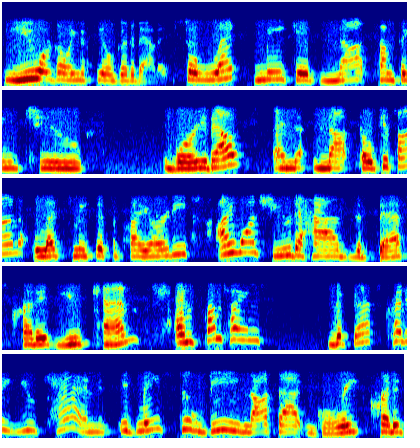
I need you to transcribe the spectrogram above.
you are going to feel good about it. So let's make it not something to worry about and not focus on. Let's make this a priority. I want you to have the best credit you can. And sometimes the best credit you can, it may still be not that great credit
